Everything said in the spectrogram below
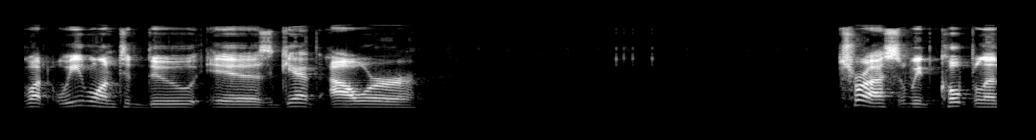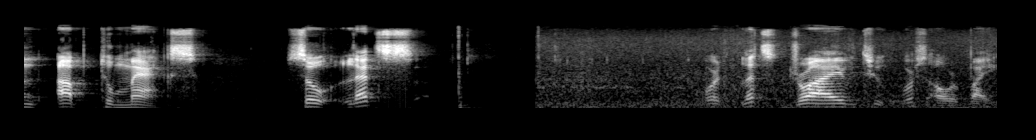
What we want to do is get our trust with Copeland up to max. So let's or let's drive to where's our bike?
